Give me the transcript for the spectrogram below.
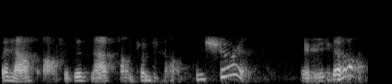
but health also does not come from health insurance. There you go.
